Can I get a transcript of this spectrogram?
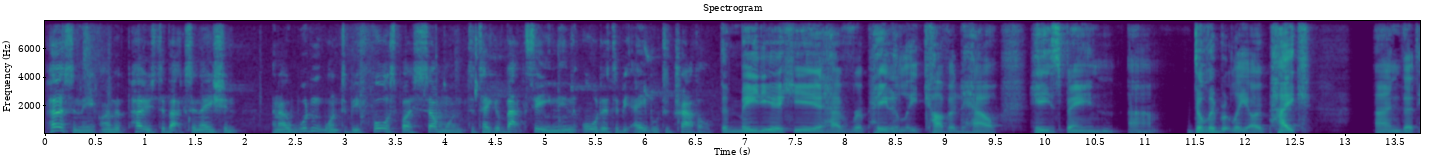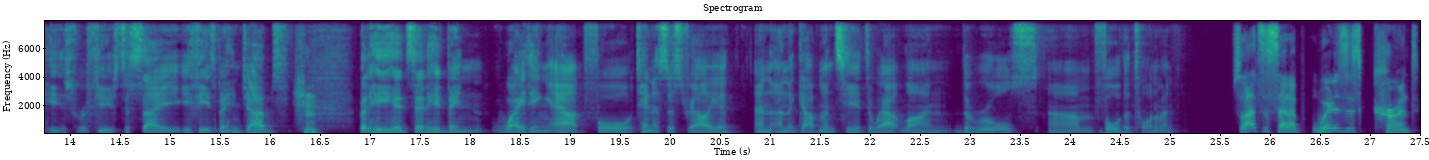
Personally, I'm opposed to vaccination and I wouldn't want to be forced by someone to take a vaccine in order to be able to travel. The media here have repeatedly covered how he's been um, deliberately opaque and that he's refused to say if he's been jabbed. Hmm. But he had said he'd been waiting out for Tennis Australia and, and the government's here to outline the rules um, for the tournament. So that's the setup. Where does this current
